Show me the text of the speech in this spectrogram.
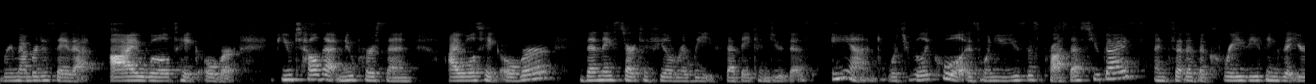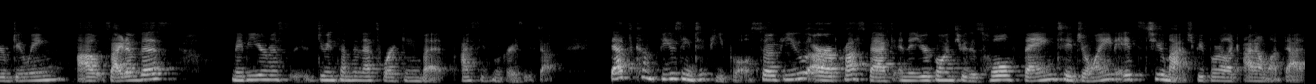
remember to say that. I will take over. If you tell that new person, I will take over, then they start to feel relief that they can do this. And what's really cool is when you use this process, you guys, instead of the crazy things that you're doing outside of this, Maybe you're doing something that's working, but I see some crazy stuff. That's confusing to people. So if you are a prospect and then you're going through this whole thing to join, it's too much. People are like, I don't want that.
